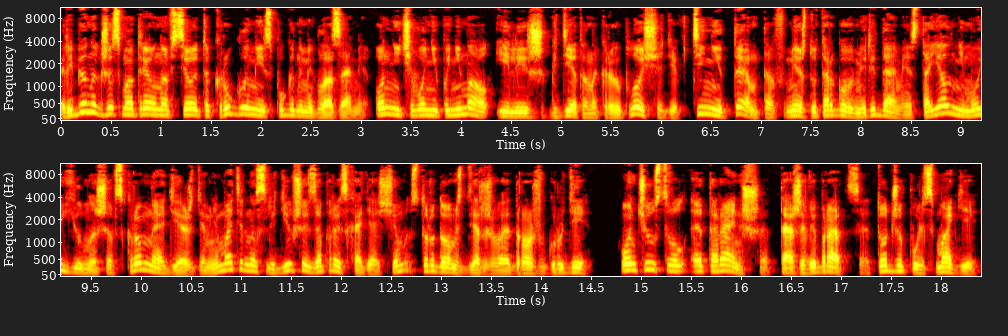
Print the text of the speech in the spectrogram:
Ребенок же смотрел на все это круглыми испуганными глазами. Он ничего не понимал, и лишь где-то на краю площади, в тени тентов, между торговыми рядами, стоял немой юноша в скромной одежде, внимательно следивший за происходящим, с трудом сдерживая дрожь в груди. Он чувствовал это раньше, та же вибрация, тот же пульс магии,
